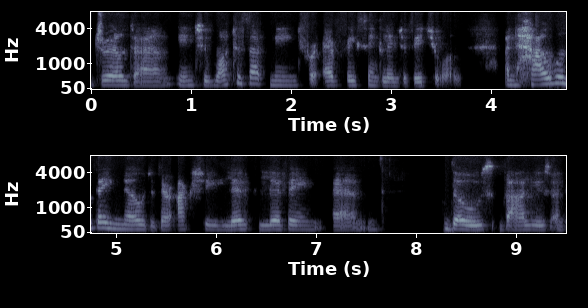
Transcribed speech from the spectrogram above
drill down into what does that mean for every single individual, and how will they know that they're actually li- living um, those values and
